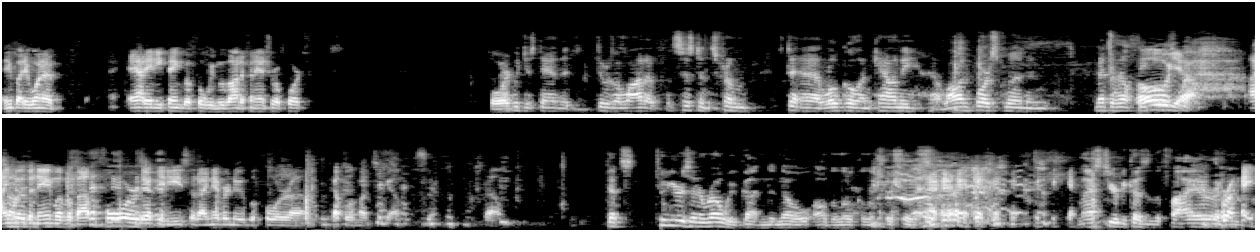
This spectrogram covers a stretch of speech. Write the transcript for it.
anybody want to add anything before we move on to financial reports? I Board? would just add that there was a lot of assistance from sta- uh, local and county uh, law enforcement and mental health people Oh, as yeah. well. I know the name of about four deputies that I never knew before uh, a couple of months ago. So, That's two years in a row we've gotten to know all the local officials. Last year because of the fire. and- right.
